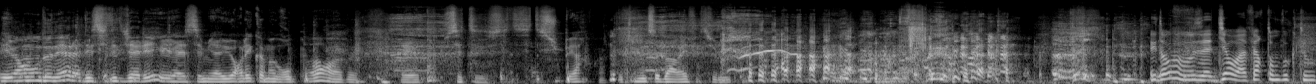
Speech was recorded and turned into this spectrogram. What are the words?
Et, et à un moment donné elle a décidé d'y aller et elle s'est mise à hurler comme un gros porc. Et c'était super. Quoi. Et tout le monde s'est barré effectivement. Et donc vous vous êtes dit on va faire Tombouctou.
